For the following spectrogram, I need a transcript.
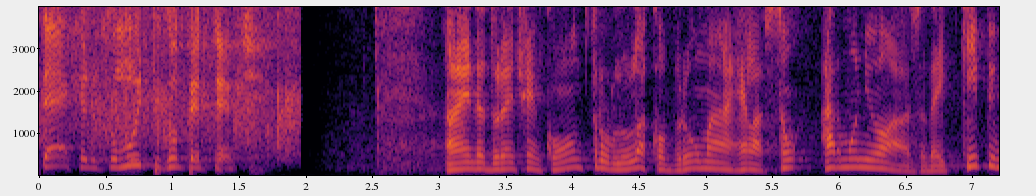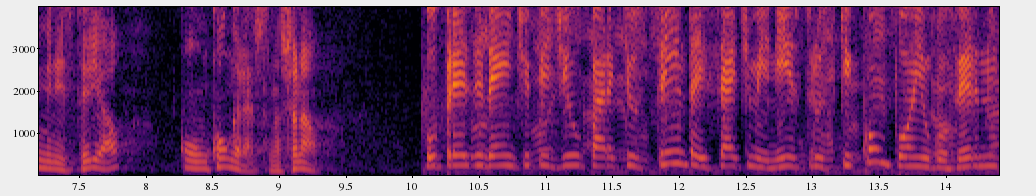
técnico muito competente. Ainda durante o encontro, Lula cobrou uma relação harmoniosa da equipe ministerial com o Congresso Nacional. O presidente pediu para que os 37 ministros que compõem o governo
